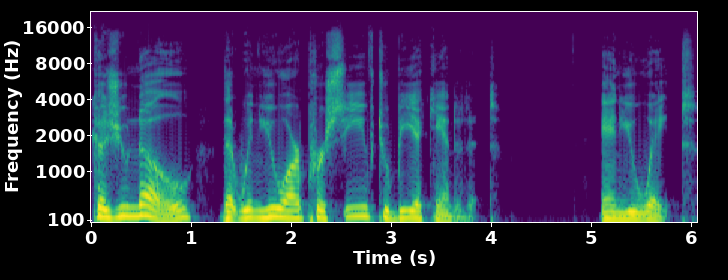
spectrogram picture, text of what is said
because you know that when you are perceived to be a candidate and you wait,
